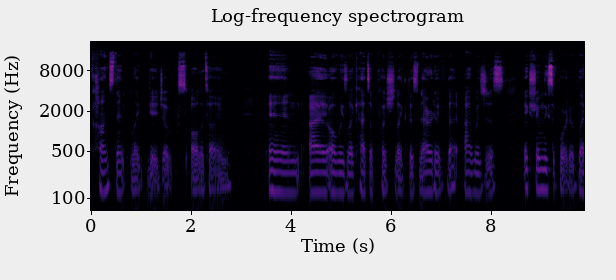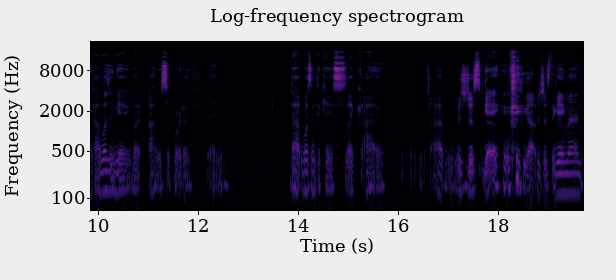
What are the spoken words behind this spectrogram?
constant like gay jokes all the time. And I always like had to push like this narrative that I was just extremely supportive. Like I wasn't gay, but I was supportive that wasn't the case. Like I, I was just gay. I was just a gay man,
